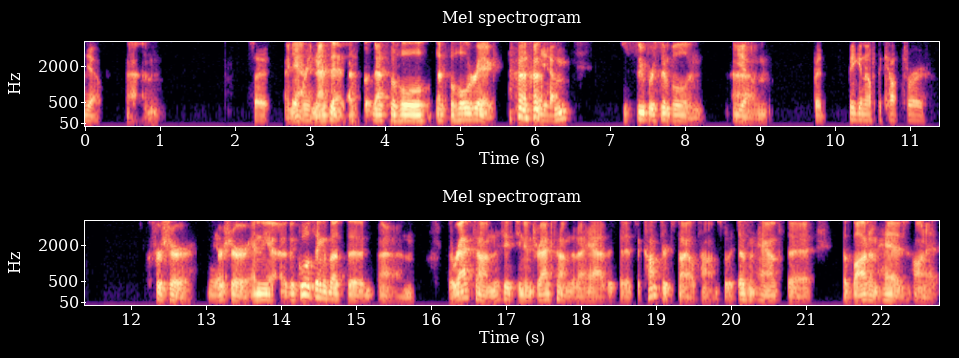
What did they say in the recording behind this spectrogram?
yeah. Um, So and yeah, and that's it. That's the, that's the whole that's the whole rig. Yeah. just super simple and um, Yeah. big enough to cut through. for sure. Yeah. for sure. And the uh, the cool thing about the um, the rack tom, the 15 inch rack tom that I have, is that it's a concert style tom, so it doesn't have the the bottom head on it.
